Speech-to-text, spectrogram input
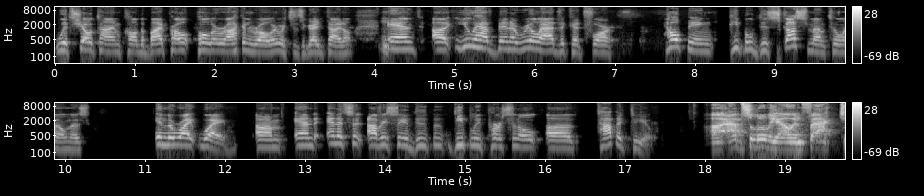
with Showtime called The Bipolar Rock and Roller, which is a great title. Mm. And uh, you have been a real advocate for helping people discuss mental illness in the right way. Um, and and it's obviously a deep, deeply personal uh, topic to you. Uh, absolutely, Al. In fact,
